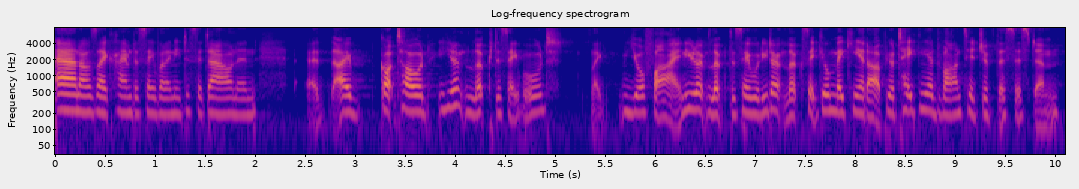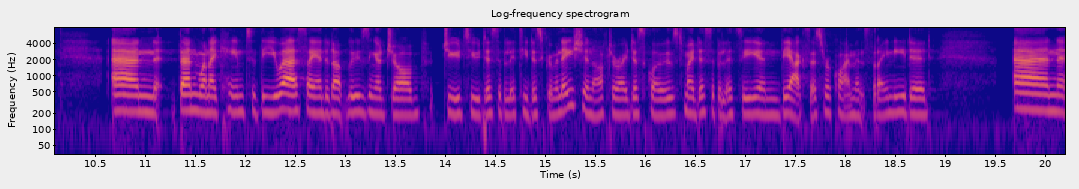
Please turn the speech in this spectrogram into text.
and I was like, "I'm disabled. I need to sit down." And uh, I got told, "You don't look disabled." like you're fine you don't look disabled you don't look sick you're making it up you're taking advantage of the system and then when i came to the us i ended up losing a job due to disability discrimination after i disclosed my disability and the access requirements that i needed and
